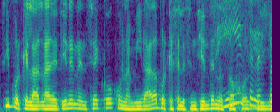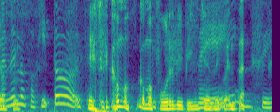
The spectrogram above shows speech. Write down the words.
Sí, porque la, la detienen en seco con la mirada porque se les encienden los ojos. Se les prenden los ojitos. Es como, como Furby, pinche, de cuenta. Sí.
